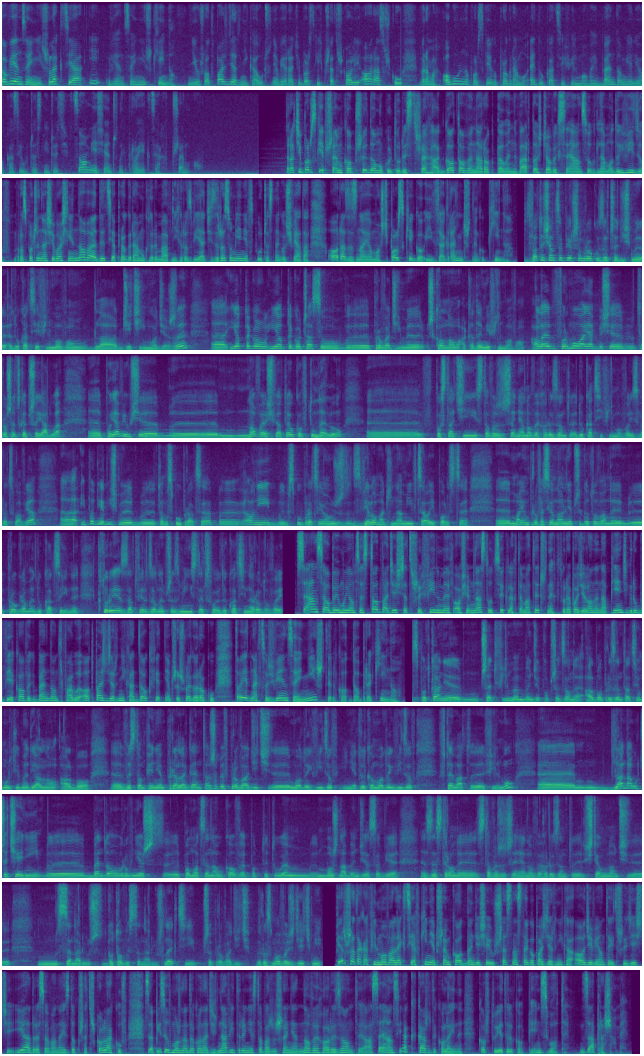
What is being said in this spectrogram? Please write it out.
To więcej niż lekcja i więcej niż kino. Już od października uczniowie raciborskich przedszkoli oraz szkół w ramach ogólnopolskiego programu edukacji filmowej będą mieli okazję uczestniczyć w comiesięcznych projekcjach Przemku. Raciborskie Przemko przy Domu Kultury Strzecha gotowe na rok pełen wartościowych seansów dla młodych widzów. Rozpoczyna się właśnie nowa edycja programu, który ma w nich rozwijać zrozumienie współczesnego świata oraz znajomość polskiego i zagranicznego kina. W 2001 roku zaczęliśmy edukację filmową dla dzieci i młodzieży e, i od tego, i od tego czasu e, prowadzimy Szkolną Akademię Filmową. Ale formuła jakby się troszeczkę przejadła. E, pojawił się nowe światełko w tunelu w postaci Stowarzyszenia Nowe Horyzonty Edukacji Filmowej z Wrocławia i podjęliśmy tą współpracę. Oni współpracują już z wieloma kinami w całej Polsce. Mają profesjonalnie przygotowane Y, program edukacyjny, który jest zatwierdzony przez Ministerstwo Edukacji Narodowej. Seanse obejmujące 123 filmy w 18 cyklach tematycznych, które podzielone na 5 grup wiekowych będą trwały od października do kwietnia przyszłego roku, to jednak coś więcej niż tylko dobre kino. Spotkanie przed filmem będzie poprzedzone albo prezentacją multimedialną, albo e, wystąpieniem prelegenta, żeby wprowadzić e, młodych widzów i nie tylko młodych widzów w temat e, filmu. Dla nauczycieli będą również pomoce naukowe pod tytułem można będzie sobie ze strony Stowarzyszenia Nowe Horyzonty ściągnąć scenariusz, gotowy scenariusz lekcji, przeprowadzić rozmowę z dziećmi. Pierwsza taka filmowa lekcja w kinie Przemko odbędzie się już 16 października o 9.30 i adresowana jest do przedszkolaków. Zapisów można dokonać na witrynie Stowarzyszenia Nowe Horyzonty, a seans, jak każdy kolejny, kosztuje tylko 5 zł. Zapraszamy.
